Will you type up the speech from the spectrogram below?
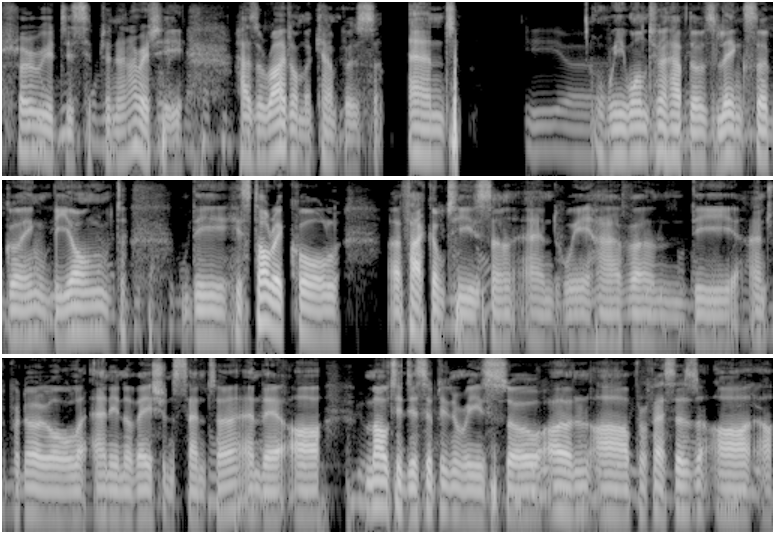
pluridisciplinarity has arrived on the campus. And we want to have those links uh, going beyond the historical faculties, uh, and we have um, the Entrepreneurial and Innovation Center, and there are multidisciplinaries. So um, our professors are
